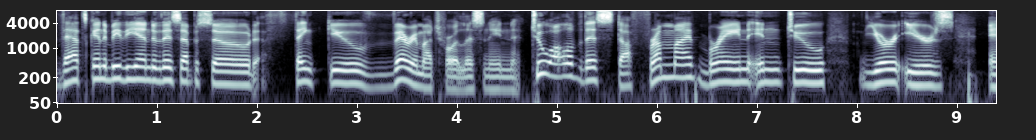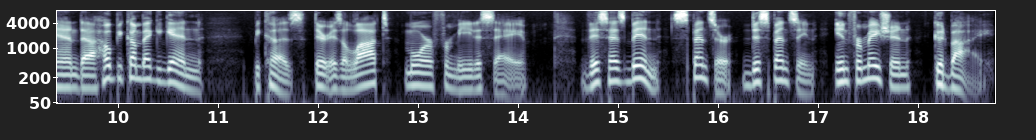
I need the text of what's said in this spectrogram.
That's going to be the end of this episode. Thank you very much for listening to all of this stuff from my brain into your ears, and uh, hope you come back again because there is a lot more for me to say. This has been Spencer dispensing information. Goodbye.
